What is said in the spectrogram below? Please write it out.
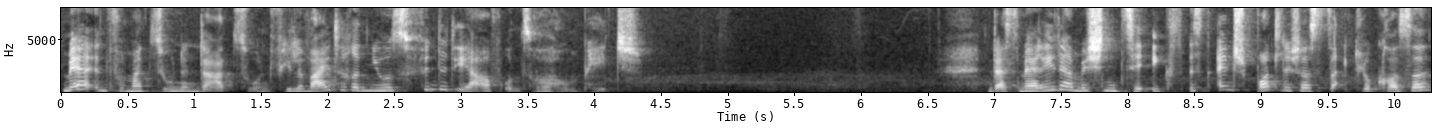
Mehr Informationen dazu und viele weitere News findet ihr auf unserer Homepage. Das Merida Mission CX ist ein sportlicher Cyclocrosser,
